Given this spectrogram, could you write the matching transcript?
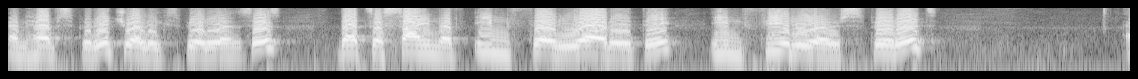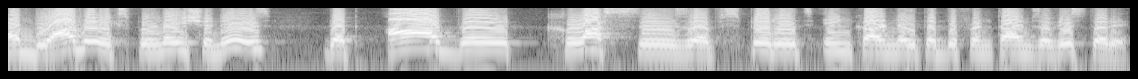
and have spiritual experiences. That's a sign of inferiority, inferior spirits. And the other explanation is that other classes of spirits incarnate at different times of history.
